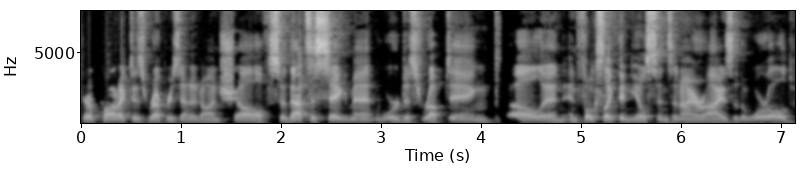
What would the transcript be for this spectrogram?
their product is represented on shelf. So that's a segment we're disrupting well. And, and folks like the Nielsen's and IRIs of the world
